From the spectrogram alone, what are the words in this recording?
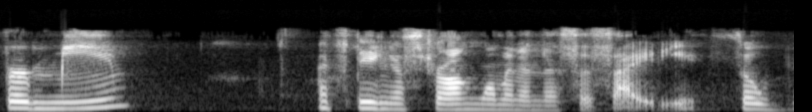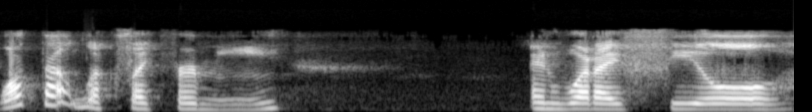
for me it's being a strong woman in this society so what that looks like for me and what i feel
